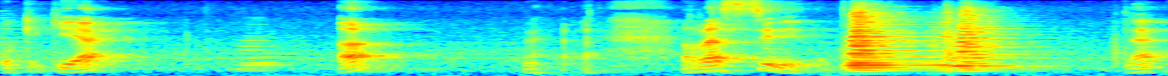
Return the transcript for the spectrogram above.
O que que é? Hã? Ré sustenido. Né?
